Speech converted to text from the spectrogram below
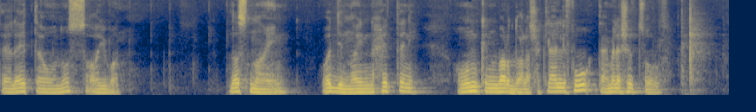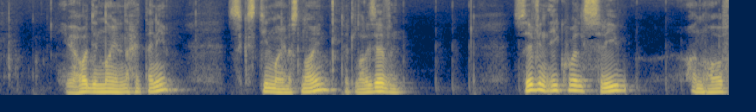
3 ونص I 1 plus 9 ودي ال 9 الناحية التانية. وممكن برضو على شكلها اللي فوق تعملها shift solve يبقى هودي ال 9 الناحية التانية. 16 minus 9 تطلع لي 7 7 equals 3 and half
